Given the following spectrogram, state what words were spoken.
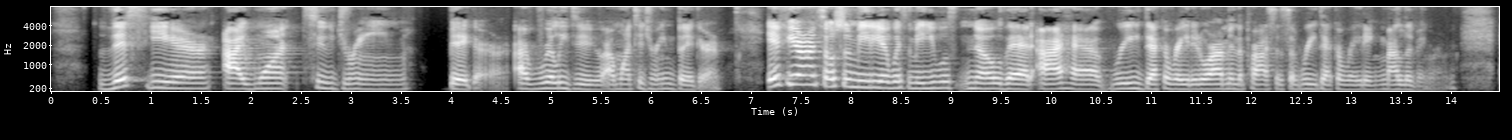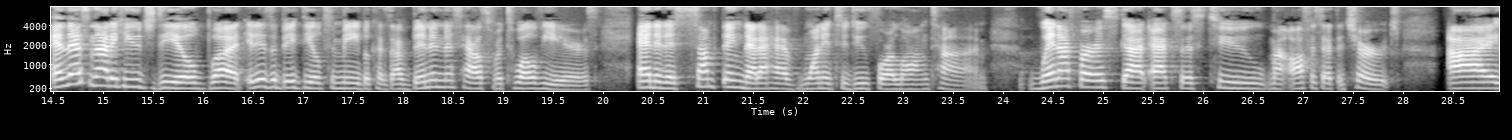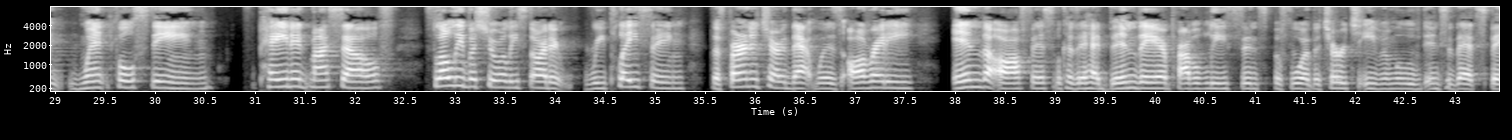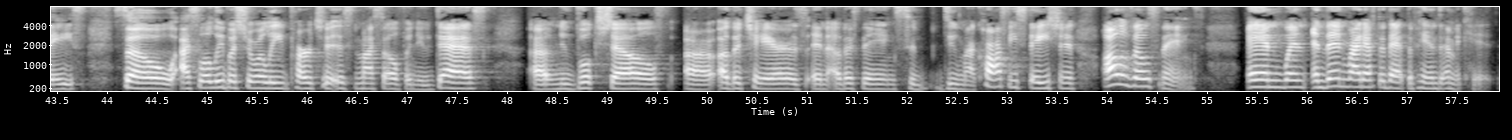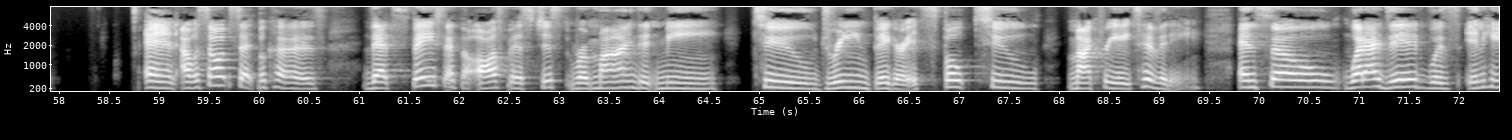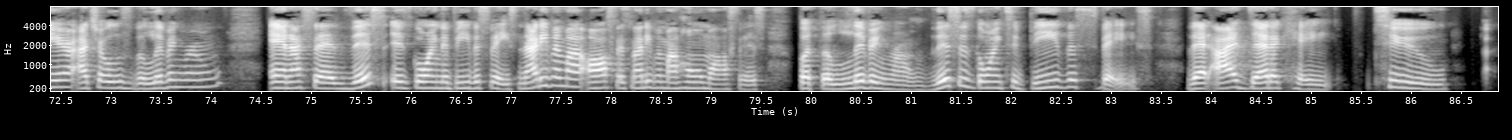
this year, I want to dream bigger. I really do. I want to dream bigger. If you're on social media with me, you will know that I have redecorated or I'm in the process of redecorating my living room. And that's not a huge deal, but it is a big deal to me because I've been in this house for 12 years and it is something that I have wanted to do for a long time. When I first got access to my office at the church, I went full steam, painted myself, slowly but surely started replacing the furniture that was already in the office because it had been there probably since before the church even moved into that space. So I slowly but surely purchased myself a new desk, a new bookshelf, uh, other chairs and other things to do my coffee station, all of those things. And when, and then right after that, the pandemic hit. And I was so upset because that space at the office just reminded me to dream bigger. It spoke to my creativity. And so what I did was in here, I chose the living room and I said, this is going to be the space, not even my office, not even my home office, but the living room. This is going to be the space that I dedicate to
